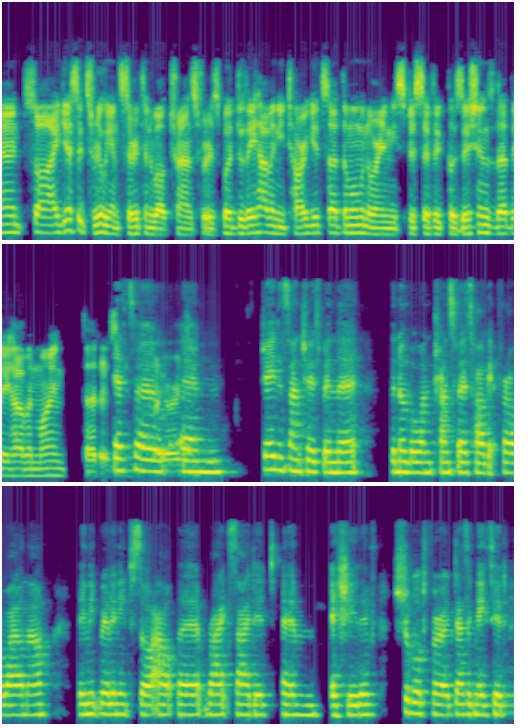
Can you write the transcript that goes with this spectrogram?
And so I guess it's really uncertain about transfers, but do they have any targets at the moment or any specific positions that they have in mind? That is. Yeah, so um, Jadon Sancho has been the, the number one transfer target for a while now. They need, really need to sort out the right sided um, issue. They've struggled for a designated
